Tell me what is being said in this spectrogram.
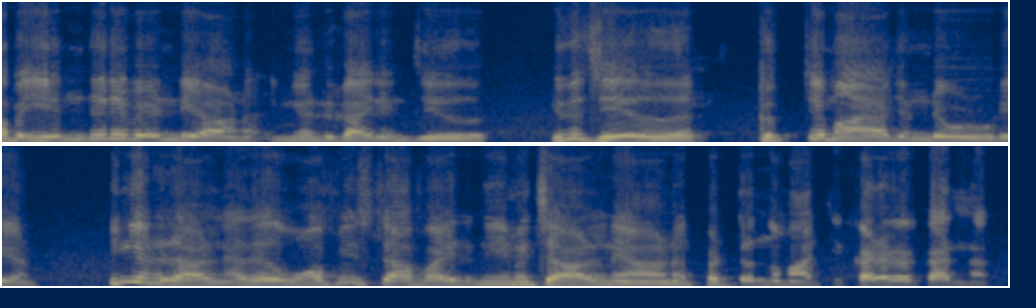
അപ്പൊ എന്തിനു വേണ്ടിയാണ് ഇങ്ങനൊരു കാര്യം ചെയ്തത്? ഇത് ചെയ്തത് കൃത്യമായ അജണ്ടയോടുകൂടിയാണ്. ഇങ്ങനെ ഒരാളിനെ അതായത് ഓഫീസ് സ്റ്റാഫായിട്ട് നിയമിച്ച ആളിനെയാണ് പെട്ടെന്ന് മാറ്റി കഴകക്കാരനാക്കുക.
